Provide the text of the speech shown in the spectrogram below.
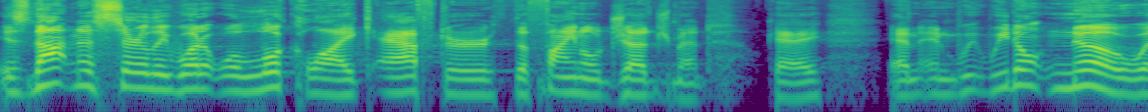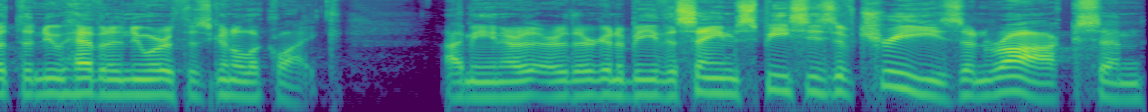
is not necessarily what it will look like after the final judgment, okay? And, and we, we don't know what the new heaven and new earth is going to look like. I mean, are, are there going to be the same species of trees and rocks? And,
